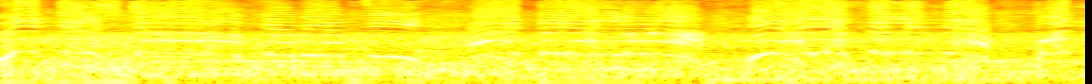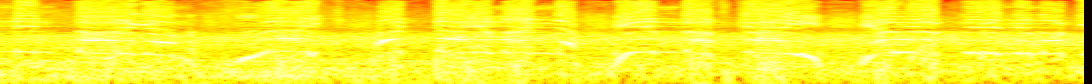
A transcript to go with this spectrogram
Little star of K B F C Adrian Luna ഈ I S എല്ലിന്റെ പൊന്നിൻ താരകം ലൈക്ക് ഡയമണ്ട് ഇൻ ദ എവിടെ തിരിഞ്ഞു നോക്കി?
